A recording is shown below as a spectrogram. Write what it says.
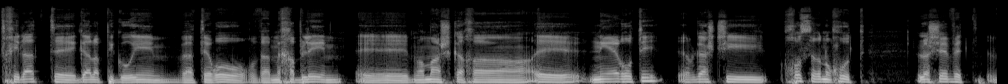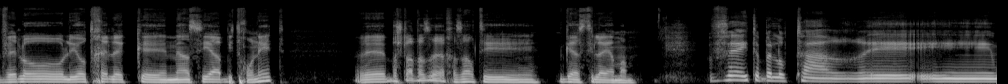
תחילת uh, גל הפיגועים והטרור והמחבלים uh, ממש ככה uh, ניער אותי. הרגשתי חוסר נוחות לשבת ולא להיות חלק מהעשייה הביטחונית, ובשלב הזה חזרתי, התגייסתי לימ"מ. והיית בלוטר, אה, אה,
